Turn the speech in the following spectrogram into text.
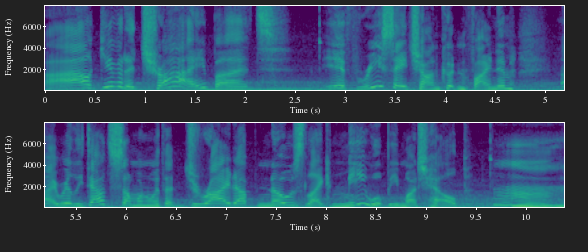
I'll give it a try, but if Rise-chan couldn't find him, I really doubt someone with a dried up nose like me will be much help. Hmm.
